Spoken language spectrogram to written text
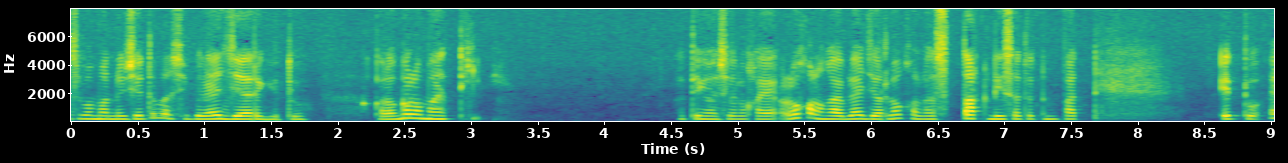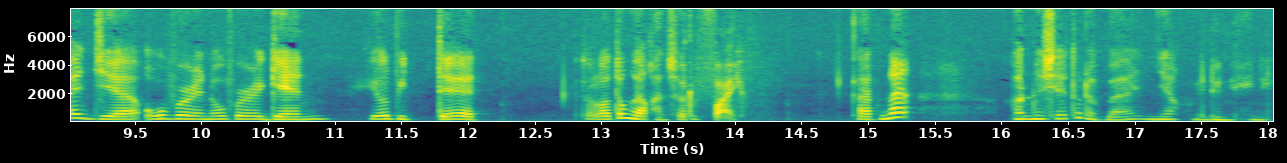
semua manusia itu masih belajar gitu. Kalau enggak lo mati mati gak sih? Lo kayak lo kalau nggak belajar lo kalau stuck di satu tempat itu aja over and over again you'll be dead. Gitu lo tuh nggak akan survive. Karena manusia itu udah banyak di dunia ini.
